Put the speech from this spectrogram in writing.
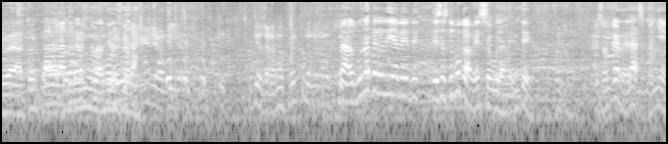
Lo de la torta, La de la torta es muy. Tío, se lo hemos puesto, no se lo hemos puesto. No, alguna perrería de, de, de esas tuvo que haber, seguramente. Que son carreras, coño.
